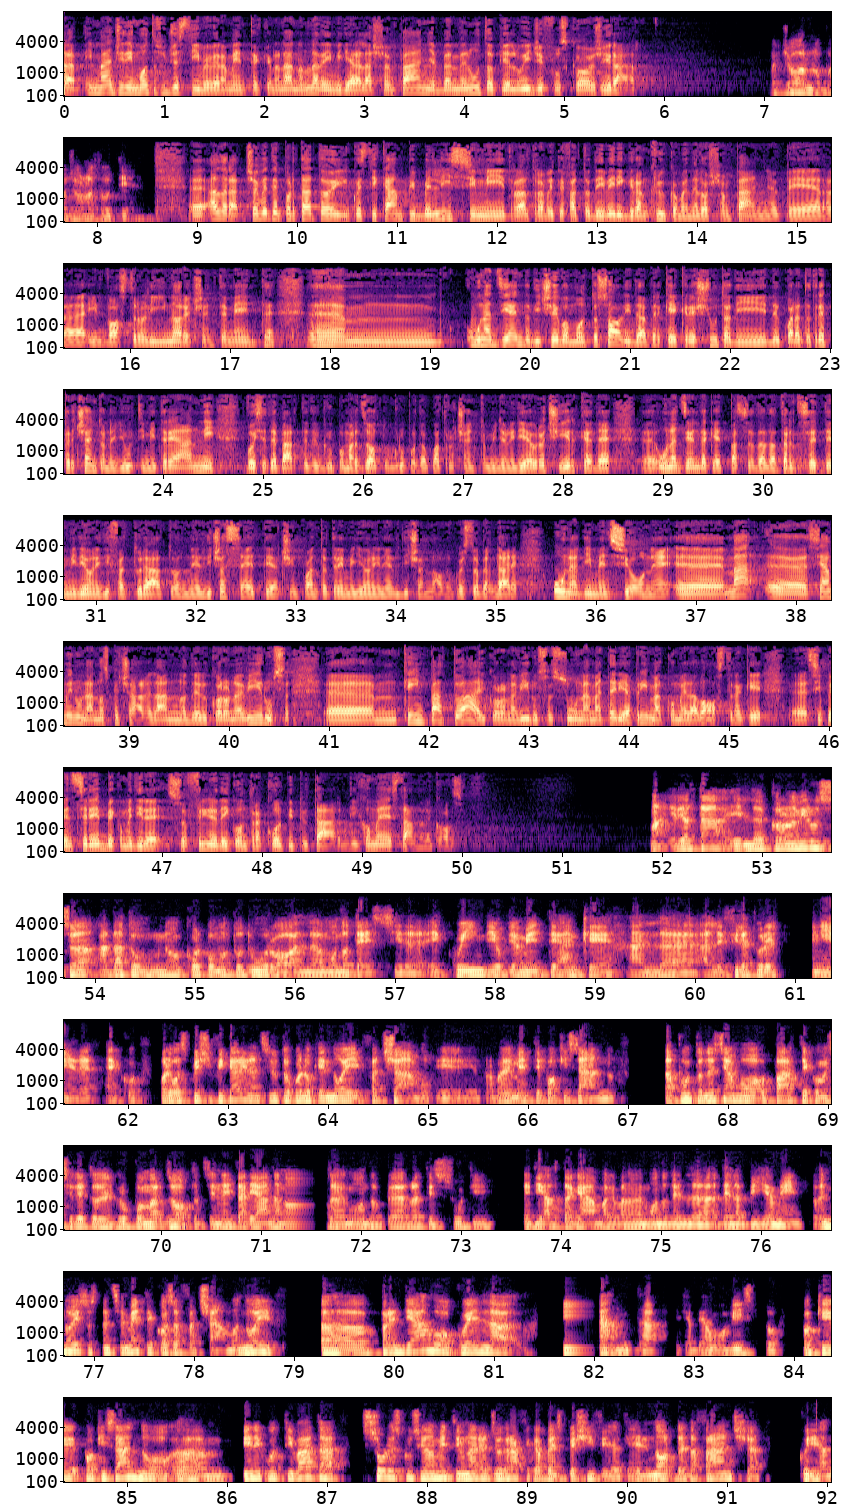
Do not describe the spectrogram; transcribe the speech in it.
Allora, immagini molto suggestive veramente che non hanno nulla da invidiare alla Champagne. Benvenuto Pierluigi Fusco Girard. Buongiorno, buongiorno a tutti. Eh, allora, ci avete portato in questi campi bellissimi, tra l'altro avete fatto dei veri Grand Cru come nello Champagne per eh, il vostro lino recentemente. Ehm, Un'azienda, dicevo, molto solida perché è cresciuta di, del 43% negli ultimi tre anni. Voi siete parte del gruppo Marzotto, un gruppo da 400 milioni di euro circa, ed è eh, un'azienda che è passata da 37 milioni di fatturato nel 17 a 53 milioni nel 19. Questo per dare una dimensione. Eh, ma eh, siamo in un anno speciale, l'anno del coronavirus. Ehm, che impatto ha il coronavirus su una materia prima come la vostra, che eh, si penserebbe, come dire, soffrire dei contraccolpi più tardi? Come stanno le cose? Ma in realtà il coronavirus ha dato un colpo molto duro al mondo tessile e quindi ovviamente anche al, alle filature liniere. Ecco, volevo specificare innanzitutto quello che noi facciamo, che eh, probabilmente pochi sanno. Appunto, noi siamo parte, come si è detto, del gruppo Marzotto, azienda italiana nota nel mondo per tessuti di alta gamma che vanno nel mondo del, dell'abbigliamento. E noi sostanzialmente cosa facciamo? Noi uh, prendiamo quella pianta che abbiamo visto, che pochi sanno um, viene coltivata solo e esclusivamente in un'area geografica ben specifica, che è il nord della Francia, quindi la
